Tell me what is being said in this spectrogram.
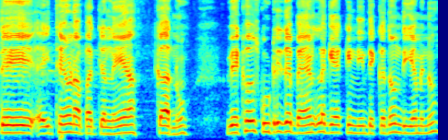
ਤੇ ਇੱਥੇ ਹੁਣ ਆਪਾਂ ਚੱਲੇ ਆ। ਘਰ ਨੂੰ। ਵੇਖੋ, ਸਕੂਟਰੀ ਤੇ ਬਹਿਣ ਲੱਗਿਆ ਕਿੰਨੀ ਦਿੱਕਤ ਹੁੰਦੀ ਹੈ ਮੈਨੂੰ।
